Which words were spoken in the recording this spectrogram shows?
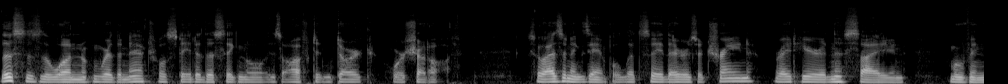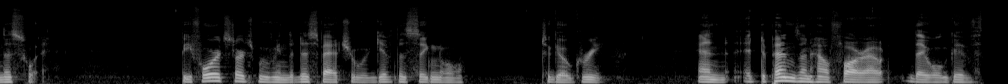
This is the one where the natural state of the signal is often dark or shut off. So as an example, let's say there is a train right here in this siding moving this way. Before it starts moving, the dispatcher would give the signal to go green. And it depends on how far out they will give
